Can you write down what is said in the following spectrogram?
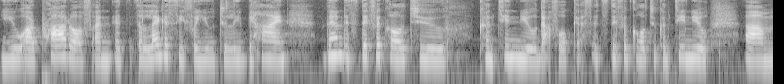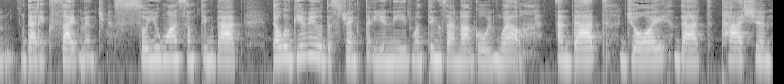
you are proud of and it's a legacy for you to leave behind, then it's difficult to continue that focus. It's difficult to continue um, that excitement. So you want something that that will give you the strength that you need when things are not going well. And that joy, that passion,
